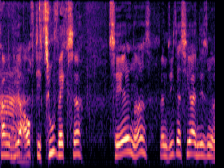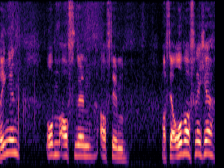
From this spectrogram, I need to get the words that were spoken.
kann man hier auch die Zuwächse zählen. Ne? Man sieht das hier an diesen Ringen oben auf, dem, auf, dem, auf der Oberfläche.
